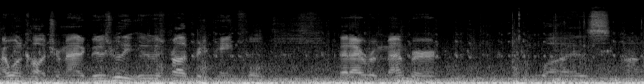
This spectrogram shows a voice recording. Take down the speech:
i wouldn't call it traumatic but it was really it was probably pretty painful that i remember was um,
